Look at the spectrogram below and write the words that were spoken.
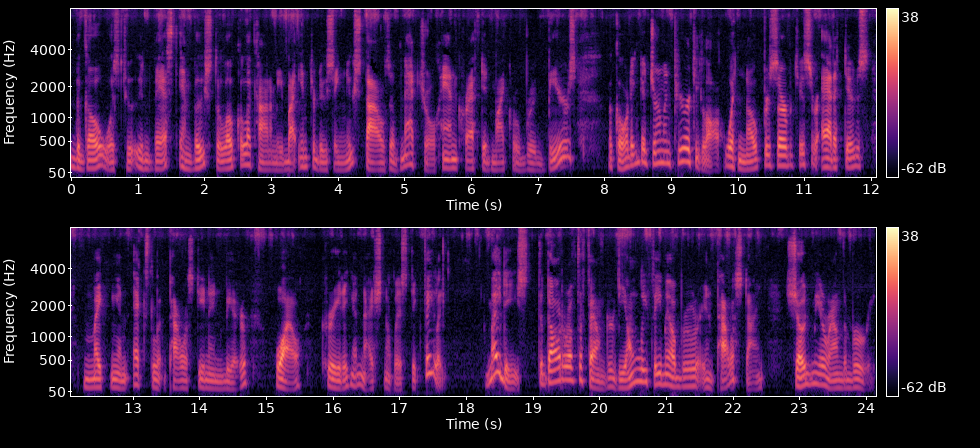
The goal was to invest and boost the local economy by introducing new styles of natural, handcrafted microbrewed beers according to German purity law, with no preservatives or additives, making an excellent Palestinian beer while creating a nationalistic feeling. Madees, the daughter of the founder, the only female brewer in Palestine, showed me around the brewery.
